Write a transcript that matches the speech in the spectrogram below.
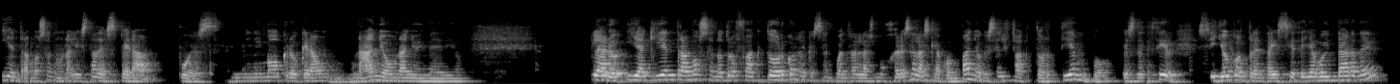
y entramos en una lista de espera, pues mínimo creo que era un, un año, un año y medio. Claro, y aquí entramos en otro factor con el que se encuentran las mujeres a las que acompaño, que es el factor tiempo. Es decir, si yo con 37 ya voy tarde,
